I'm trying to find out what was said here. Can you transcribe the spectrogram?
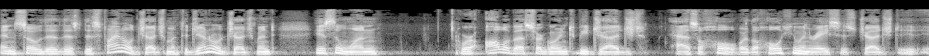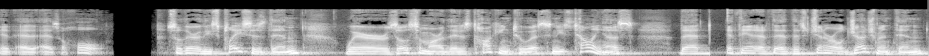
And so the, this this final judgment, the general judgment, is the one where all of us are going to be judged as a whole, where the whole human race is judged as a whole. So there are these places then where Zosimar that is talking to us and he's telling us that at the end of this general judgment, then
